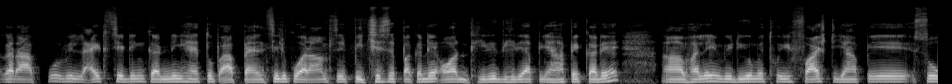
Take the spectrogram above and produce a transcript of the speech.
अगर आपको भी लाइट शेडिंग करनी है तो आप पेंसिल को आराम से पीछे से पकड़ें और धीरे धीरे आप यहाँ पे करें। भले ही वीडियो में थोड़ी फास्ट यहाँ पे शो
